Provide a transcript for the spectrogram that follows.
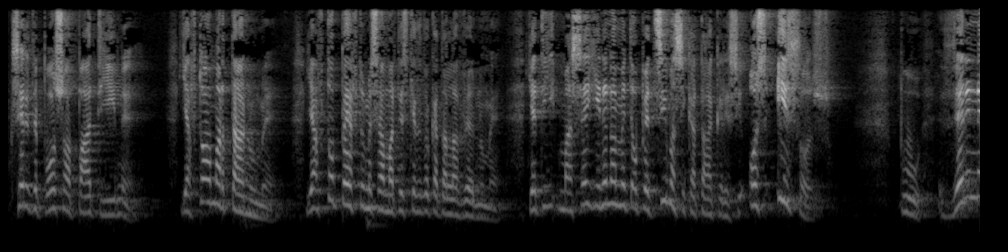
Ξέρετε πόσο απάτη είναι. Γι' αυτό αμαρτάνουμε γι' αυτό πέφτουμε σε αμαρτίες και δεν το καταλαβαίνουμε γιατί μας έγινε ένα με το πετσί μας η κατάκριση ως ήθος που δεν είναι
